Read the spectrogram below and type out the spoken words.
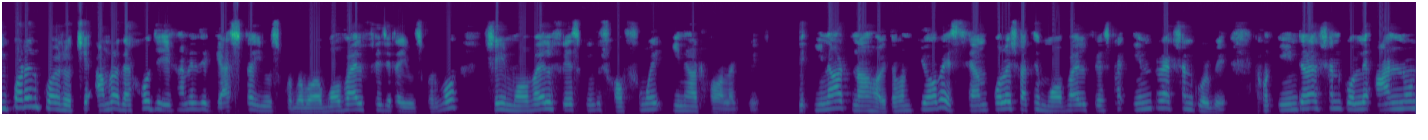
ইম্পোর্টেন্ট পয়েন্ট হচ্ছে, আমরা দেখো যে এখানে যে গ্যাসটা ইউজ করব বা মোবাইল ফেজ যেটা ইউজ করব, সেই মোবাইল ফেজ কিন্তু সবসময় ইনার্ট হওয়া লাগবে। ইনার্ট না হয় তখন কি হবে স্যাম্পলের সাথে মোবাইল ফেজটা ইন্টারাকশন করবে। এখন ইন্টারাকশন করলে আননোন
